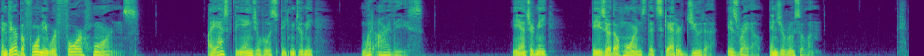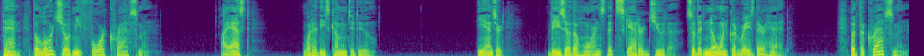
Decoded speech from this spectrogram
and there before me were four horns. I asked the angel who was speaking to me what are these? He answered me these are the horns that scattered judah israel and jerusalem. Then the lord showed me four craftsmen. I asked what are these coming to do? He answered these are the horns that scattered judah so that no one could raise their head. But the craftsmen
